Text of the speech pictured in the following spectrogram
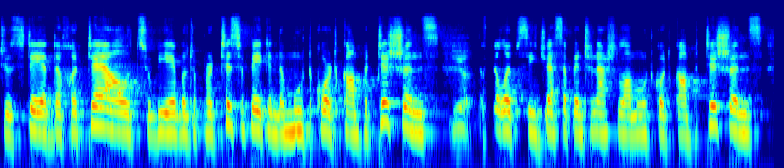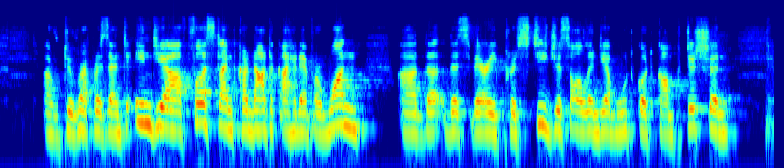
to stay at the hotel to be able to participate in the moot court competitions yeah. the philip c. Jessup international moot court competitions uh, to represent india. First time karnataka had ever won uh, the, this very prestigious all india moot court competition. Yeah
